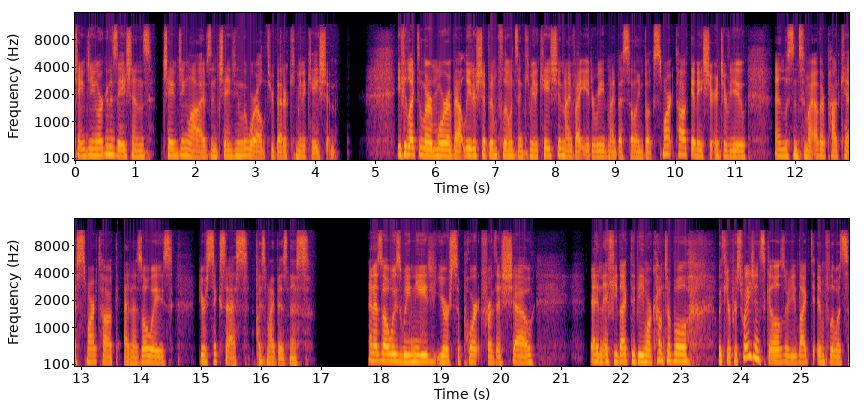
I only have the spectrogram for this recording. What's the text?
changing organizations, changing lives, and changing the world through better communication. If you'd like to learn more about leadership, influence, and communication, I invite you to read my best selling book, Smart Talk, and Ace Your Interview, and listen to my other podcast, Smart Talk. And as always, your success is my business. And as always, we need your support for this show. And if you'd like to be more comfortable with your persuasion skills or you'd like to influence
